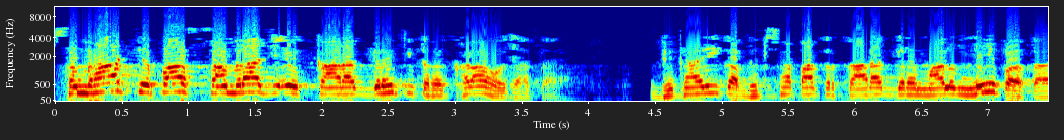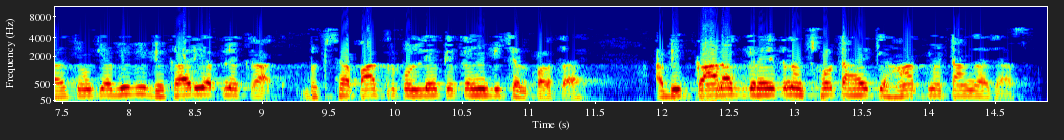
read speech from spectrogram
सम्राट के पास साम्राज्य एक कारागृह की तरह खड़ा हो जाता है। भिखारी का भिक्षा पात्र कारागृह मालूम नहीं पड़ता है, क्योंकि अभी भी भिखारी अपने भिक्षा पात्र को लेकर कहीं भी चल पड़ता है। अभी कारागृह इतना छोटा है कि हाथ में टांगा जा सकता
